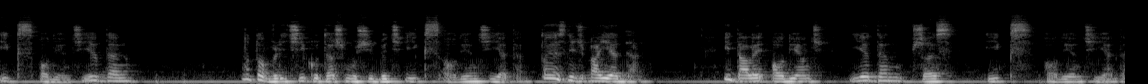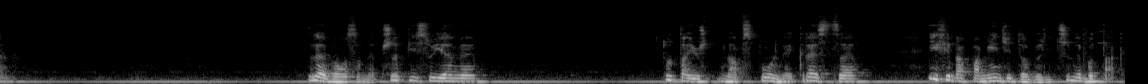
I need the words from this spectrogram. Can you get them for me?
x odjąć 1, no to w liczniku też musi być x odjąć 1. To jest liczba 1. I dalej odjąć 1 przez x odjąć 1. Lewą stronę przepisujemy. Tutaj już na wspólnej kresce. I chyba w pamięci to wyliczymy, bo tak.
